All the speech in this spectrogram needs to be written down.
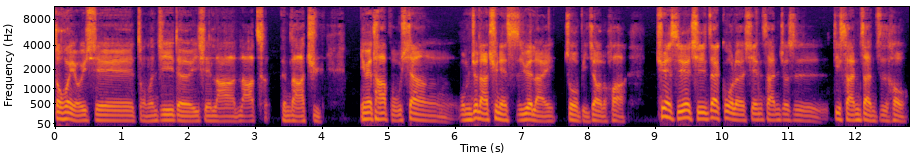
都会有一些总成绩的一些拉拉扯跟拉锯，因为它不像我们就拿去年十月来做比较的话，去年十月其实在过了仙山就是第三站之后，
